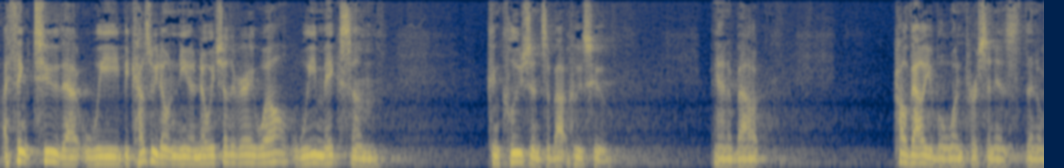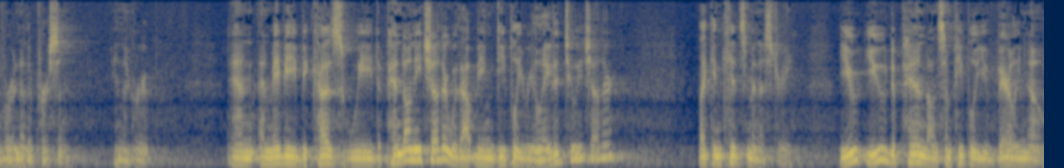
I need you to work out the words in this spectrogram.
I think too that we, because we don't know each other very well, we make some conclusions about who's who and about how valuable one person is than over another person in the group. And, and maybe because we depend on each other without being deeply related to each other, like in kids' ministry, you, you depend on some people you barely know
